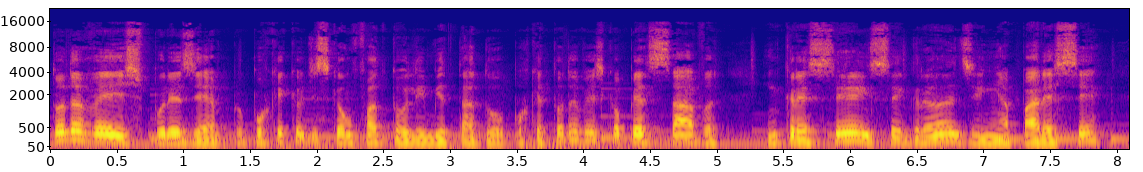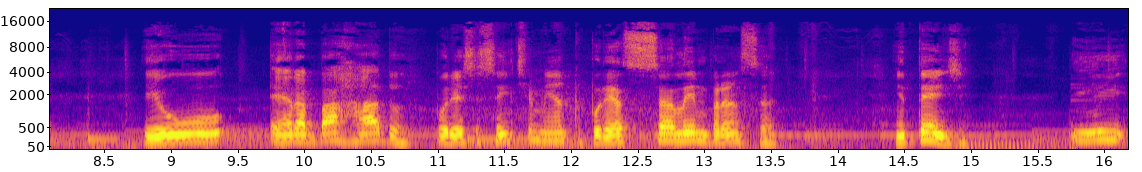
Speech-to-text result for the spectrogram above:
Toda vez, por exemplo, por que, que eu disse que é um fator limitador? Porque toda vez que eu pensava em crescer, em ser grande, em aparecer, eu era barrado por esse sentimento, por essa lembrança. Entende? E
